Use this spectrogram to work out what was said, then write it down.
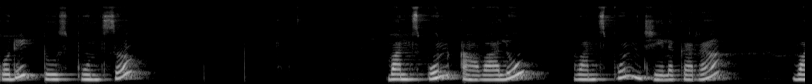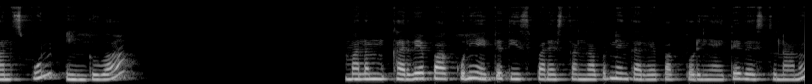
పొడి టూ స్పూన్స్ వన్ స్పూన్ ఆవాలు వన్ స్పూన్ జీలకర్ర వన్ స్పూన్ ఇంగువ. మనం కరివేపాకుని అయితే తీసి పడేస్తాం కాబట్టి నేను కరివేపాకు పొడిని అయితే వేస్తున్నాను.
